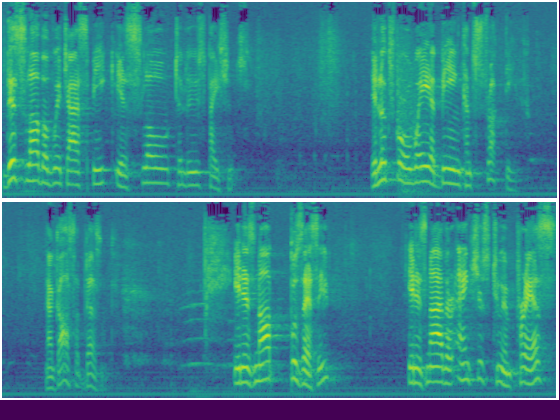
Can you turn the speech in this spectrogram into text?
This love of which I speak is slow to lose patience. It looks for a way of being constructive. Now, gossip doesn't. It is not possessive. It is neither anxious to impress.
